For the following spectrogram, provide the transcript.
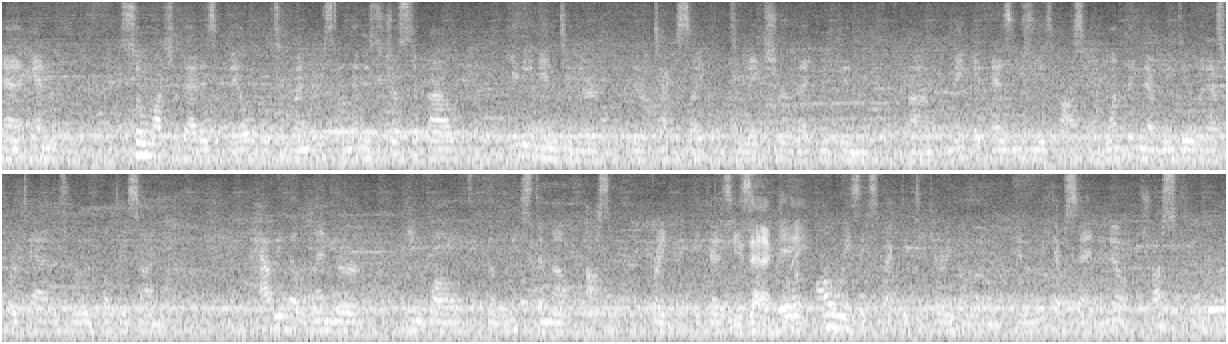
And, and so much of that is available to lenders, and then it's just about getting into their, their tech cycle to make sure that you can um, make it as easy as possible. One thing that we do at EscrowTab is really focus on having the lender involved the least amount possible, frankly, because Exactly. they are always expected to carry the load. And we have said, no, trust your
